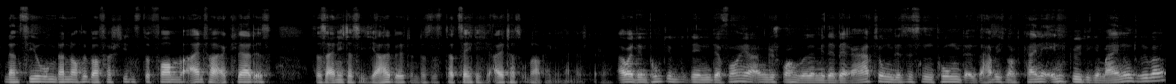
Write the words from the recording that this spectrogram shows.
Finanzierung dann noch über verschiedenste Formen einfach erklärt ist, ist das eigentlich das Idealbild und das ist tatsächlich altersunabhängig an der Stelle. Aber den Punkt, den der vorher angesprochen wurde mit der Beratung, das ist ein Punkt, da habe ich noch keine endgültige Meinung drüber,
